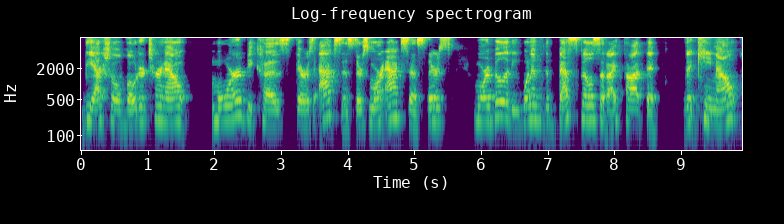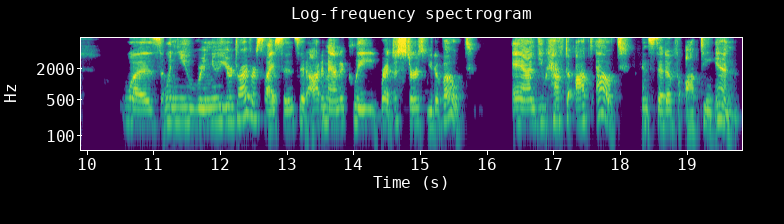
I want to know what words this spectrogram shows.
the actual voter turnout more because there's access, there's more access, there's more ability. One of the best bills that I thought that that came out was when you renew your driver's license, it automatically registers you to vote. And you have to opt out instead of opting in.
